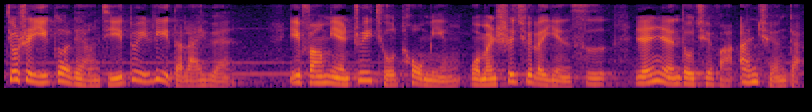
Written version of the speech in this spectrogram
就是一个两极对立的来源。一方面追求透明，我们失去了隐私，人人都缺乏安全感。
